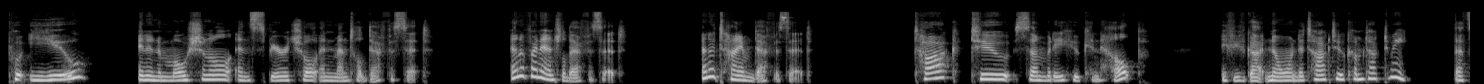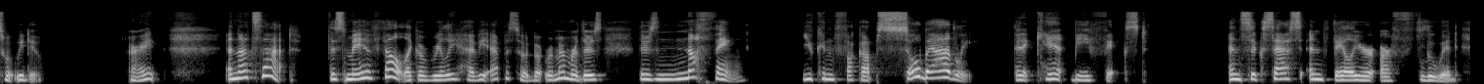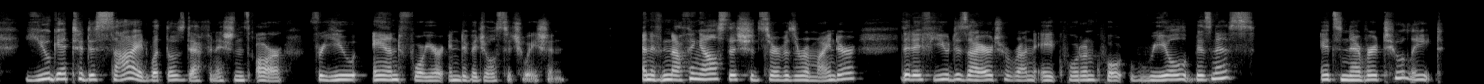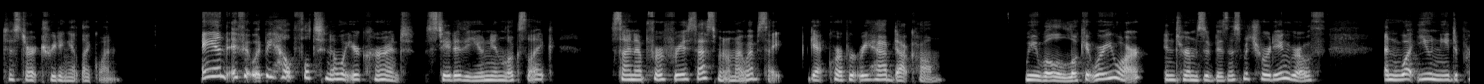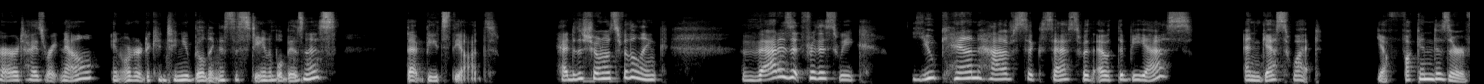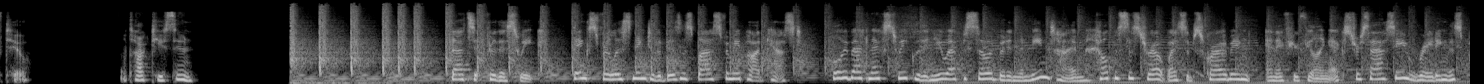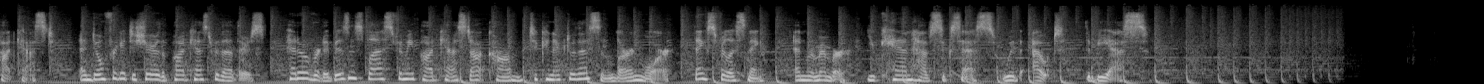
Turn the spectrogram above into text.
put you in an emotional and spiritual and mental deficit, and a financial deficit, and a time deficit. Talk to somebody who can help. If you've got no one to talk to, come talk to me. That's what we do. All right. And that's that. This may have felt like a really heavy episode, but remember, there's there's nothing you can fuck up so badly that it can't be fixed. And success and failure are fluid. You get to decide what those definitions are for you and for your individual situation. And if nothing else, this should serve as a reminder that if you desire to run a quote unquote real business, it's never too late to start treating it like one. And if it would be helpful to know what your current state of the union looks like, sign up for a free assessment on my website, getcorporaterehab.com. We will look at where you are in terms of business maturity and growth and what you need to prioritize right now in order to continue building a sustainable business that beats the odds. Head to the show notes for the link. That is it for this week. You can have success without the BS. And guess what? You fucking deserve to. I'll talk to you soon. That's it for this week. Thanks for listening to the Business Blasphemy Podcast. We'll be back next week with a new episode, but in the meantime, help a sister out by subscribing and if you're feeling extra sassy, rating this podcast. And don't forget to share the podcast with others. Head over to businessblasphemypodcast.com to connect with us and learn more. Thanks for listening. And remember, you can have success without the BS.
